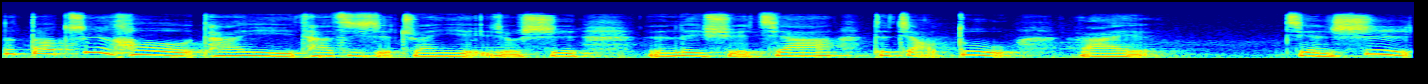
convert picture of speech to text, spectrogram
那到最后，她以她自己的专业，也就是人类学家的角度来检视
